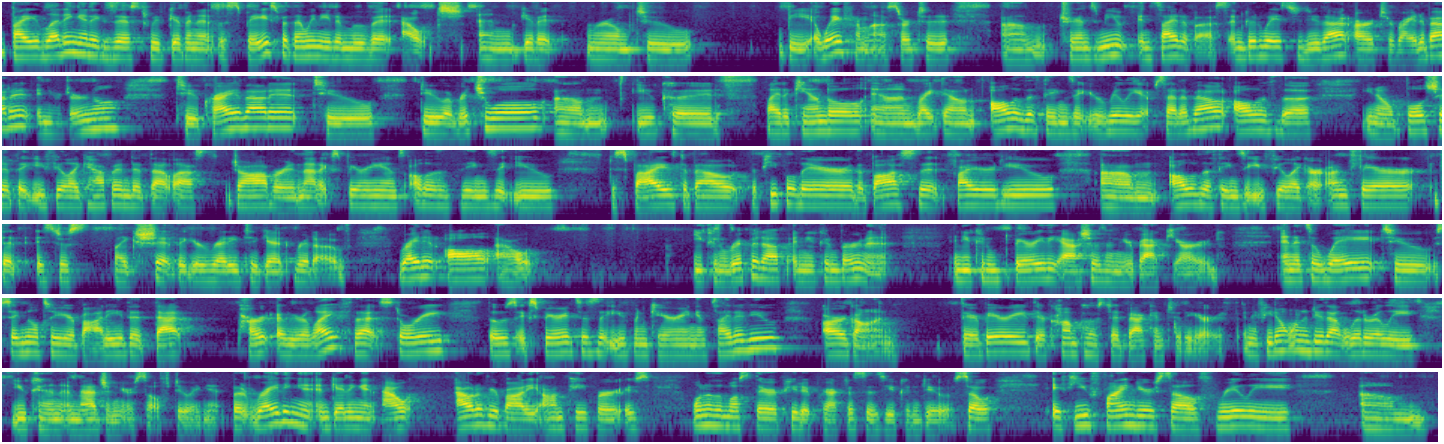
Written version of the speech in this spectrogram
by letting it exist, we've given it the space, but then we need to move it out and give it room to be away from us or to um, transmute inside of us. And good ways to do that are to write about it in your journal, to cry about it, to do a ritual. Um, you could light a candle and write down all of the things that you're really upset about, all of the you know bullshit that you feel like happened at that last job or in that experience, all of the things that you despised about the people there, the boss that fired you, um, all of the things that you feel like are unfair, that is just like shit that you're ready to get rid of. Write it all out. You can rip it up and you can burn it, and you can bury the ashes in your backyard. And it's a way to signal to your body that that part of your life, that story, those experiences that you've been carrying inside of you are gone they're buried, they're composted back into the earth. And if you don't want to do that literally, you can imagine yourself doing it. But writing it and getting it out out of your body on paper is one of the most therapeutic practices you can do. So if you find yourself really um,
